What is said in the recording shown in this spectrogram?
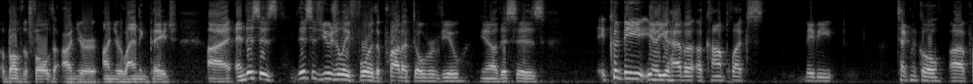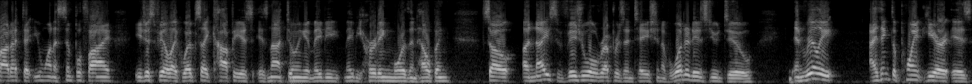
above the fold on your on your landing page, uh, and this is this is usually for the product overview. You know, this is it could be you know you have a, a complex maybe technical uh, product that you want to simplify. You just feel like website copy is, is not doing it, maybe maybe hurting more than helping. So a nice visual representation of what it is you do, and really, I think the point here is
